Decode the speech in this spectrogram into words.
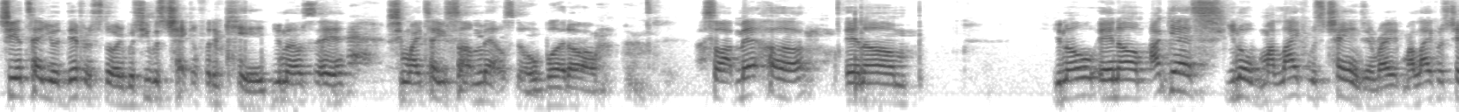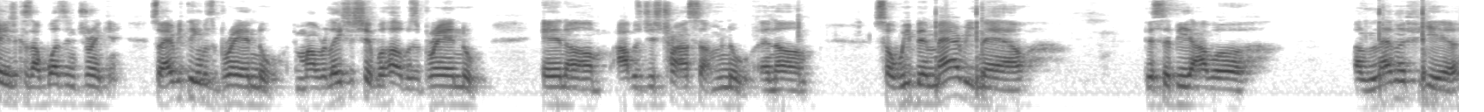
She'll tell you a different story, but she was checking for the kid. You know what I'm saying? She might tell you something else though. But um, so I met her, and um, you know, and um, I guess, you know, my life was changing, right? My life was changing because I wasn't drinking. So everything was brand new. And my relationship with her was brand new. And um, I was just trying something new. And um, so we've been married now. This will be our 11th year.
